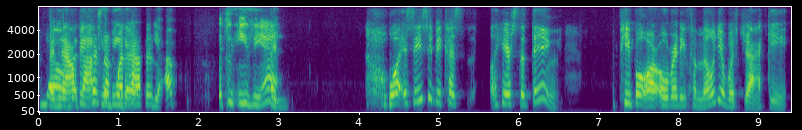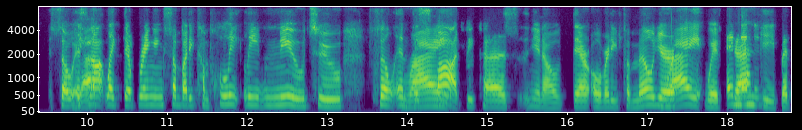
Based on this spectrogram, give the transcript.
no, now but because of be what their- happened- yep it's an easy in Well, it's easy because here's the thing. People are already familiar with Jackie. So it's Yep. not like they're bringing somebody completely new to fill in the spot because, you know, they're already familiar right with And the- Jackie. But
